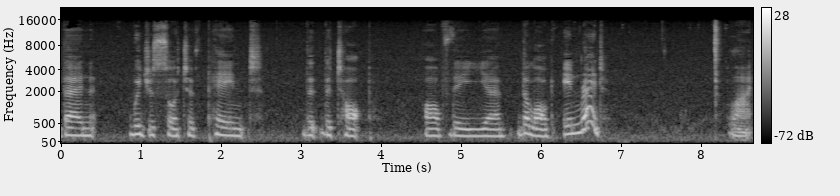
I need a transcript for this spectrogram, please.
then we just sort of paint the, the top of the, uh, the log in red like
